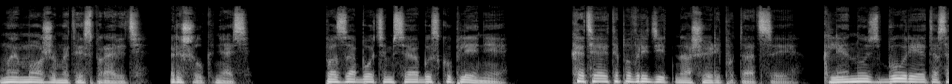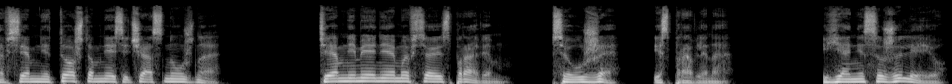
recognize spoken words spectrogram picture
«Мы можем это исправить», — решил князь. «Позаботимся об искуплении, хотя это повредит нашей репутации. Клянусь бурей, это совсем не то, что мне сейчас нужно. Тем не менее, мы все исправим. Все уже исправлено. Я не сожалею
